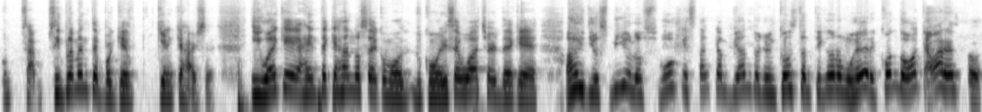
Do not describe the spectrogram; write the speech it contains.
o sea, simplemente porque quieren quejarse. Igual que hay gente quejándose, como, como dice Watcher, de que, ay Dios mío, los woke están cambiando, yo en Constantine una mujer, ¿cuándo va a acabar esto?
